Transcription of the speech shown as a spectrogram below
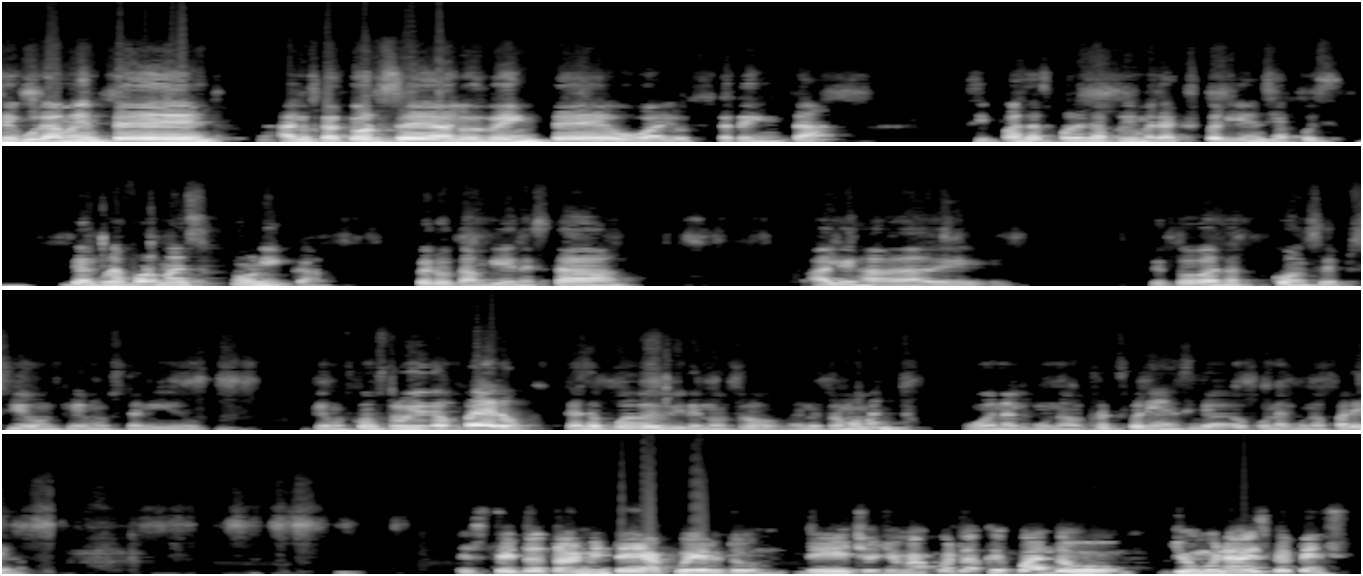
seguramente a los 14, a los 20 o a los 30, si pasas por esa primera experiencia, pues de alguna forma es única, pero también está alejada de, de toda esa concepción que hemos tenido, que hemos construido, pero que se puede vivir en otro, en otro momento o en alguna otra experiencia o con alguna pareja. Estoy totalmente de acuerdo. De hecho, yo me acuerdo que cuando yo una vez me pensé,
